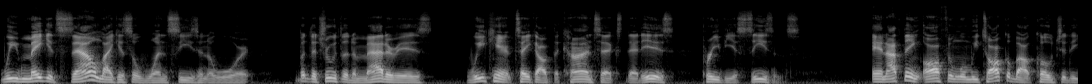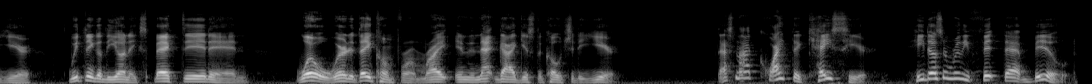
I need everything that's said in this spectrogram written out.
we make it sound like it's a one season award, but the truth of the matter is, we can't take out the context that is previous seasons. And I think often when we talk about Coach of the Year, we think of the unexpected and, whoa, where did they come from, right? And then that guy gets the Coach of the Year. That's not quite the case here. He doesn't really fit that build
